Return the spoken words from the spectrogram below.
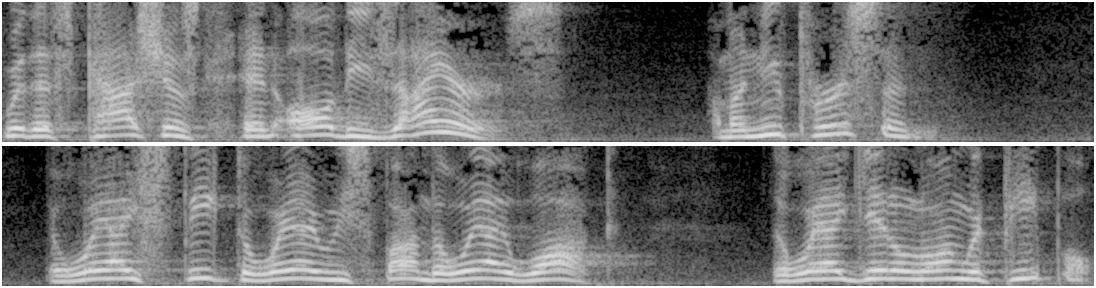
with its passions and all desires. I'm a new person. The way I speak, the way I respond, the way I walk, the way I get along with people.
